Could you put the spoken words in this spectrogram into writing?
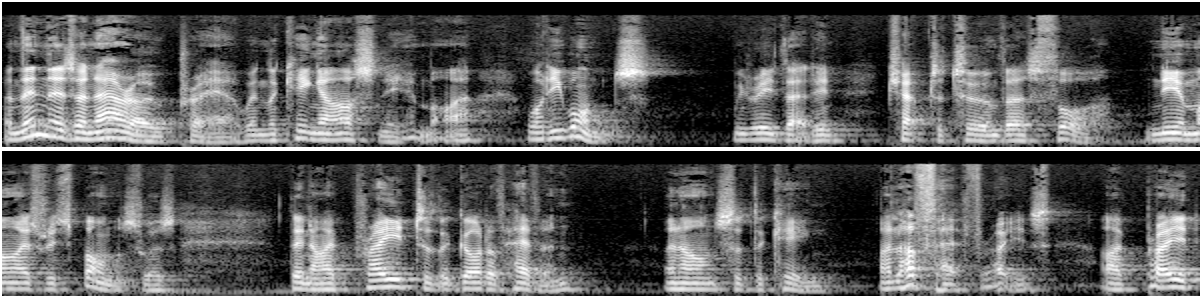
And then there's an arrow prayer when the king asks Nehemiah what he wants. We read that in chapter 2 and verse 4. Nehemiah's response was, Then I prayed to the God of heaven and answered the king. I love that phrase. I prayed,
